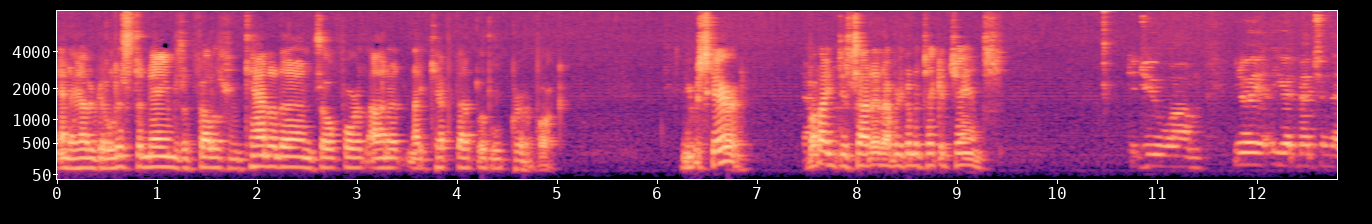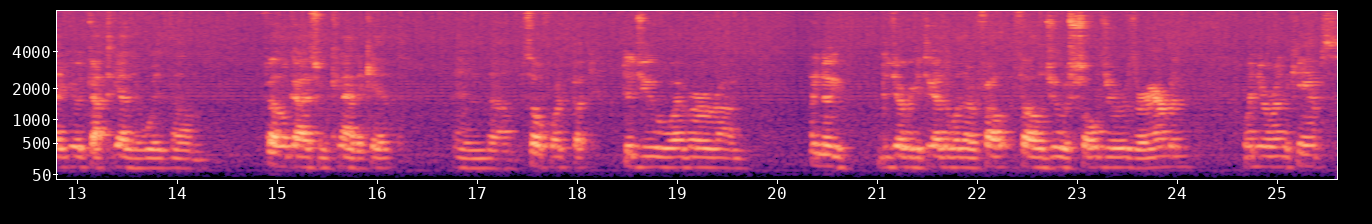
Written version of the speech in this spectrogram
And I had a good list of names of fellows from Canada and so forth on it, and I kept that little prayer book. He was scared, but I decided I was going to take a chance. Did you um, You know, you- you had mentioned that you had got together with um, fellow guys from Connecticut and uh, so forth, but did you ever, um, I know you, did you ever get together with our fellow, fellow Jewish soldiers or airmen when you were in the camps?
